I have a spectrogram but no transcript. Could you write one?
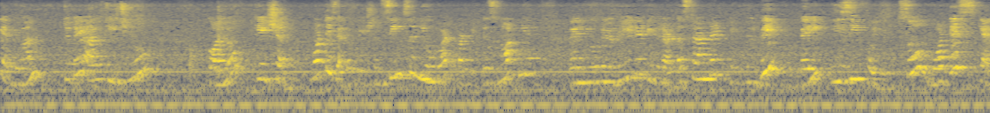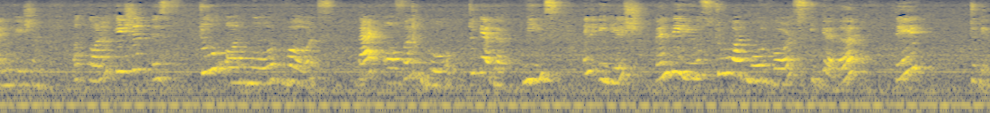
morning everyone. Today I'll teach you collocation. What is collocation? Seems a new word but it is not new. When you will read it, you will understand it. It will be very easy for you. So what is collocation? A collocation is two or more words that often go together. Means in English, when we use two or more words together, they together.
